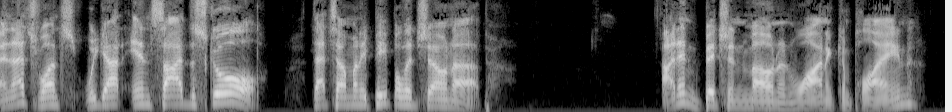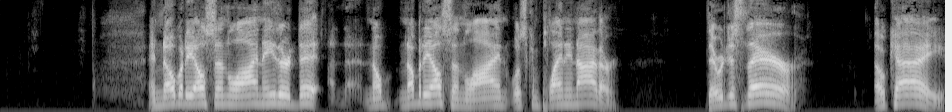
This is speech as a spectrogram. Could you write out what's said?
And that's once we got inside the school. That's how many people had shown up. I didn't bitch and moan and whine and complain and nobody else in line either did. No, nobody else in line was complaining either. They were just there. Okay.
